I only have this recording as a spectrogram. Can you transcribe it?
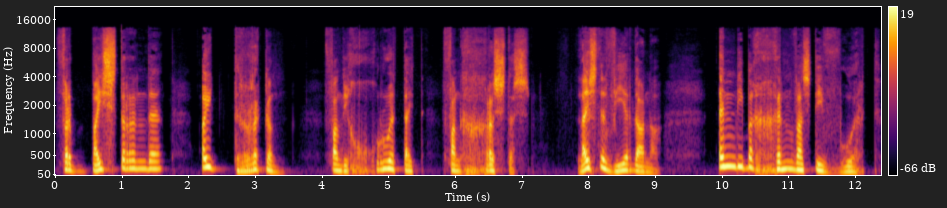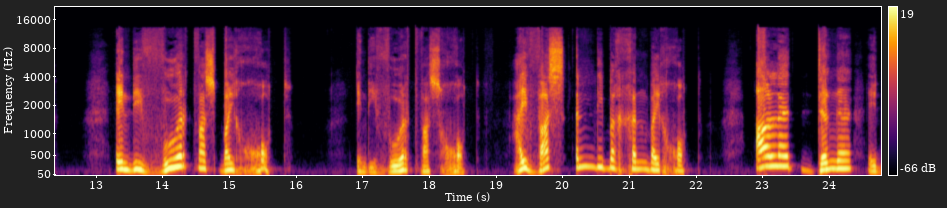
verbuisterende uitdrukking van die grootheid van Christus. Luister weer daarna. In die begin was die woord en die woord was by God en die woord was God. Hy was in die begin by God. Alle dinge het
